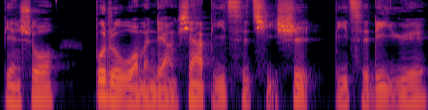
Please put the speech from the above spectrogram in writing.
便说： 不如我们两下彼此起誓，彼此立约。”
